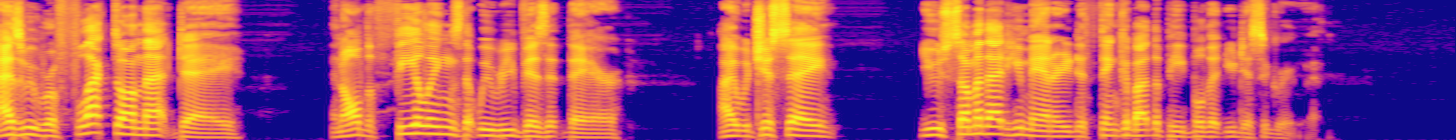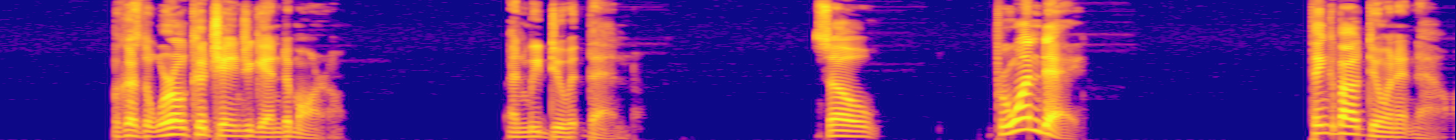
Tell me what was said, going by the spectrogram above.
As we reflect on that day and all the feelings that we revisit there, I would just say use some of that humanity to think about the people that you disagree with. Because the world could change again tomorrow. And we do it then. So, for one day, think about doing it now.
